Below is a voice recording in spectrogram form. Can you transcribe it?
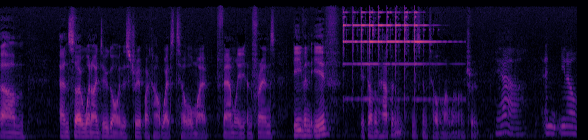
Um, and so when I do go on this trip, I can't wait to tell all my family and friends, even if it doesn't happen, I'm just going to tell them I went on a trip. Yeah. And you know,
